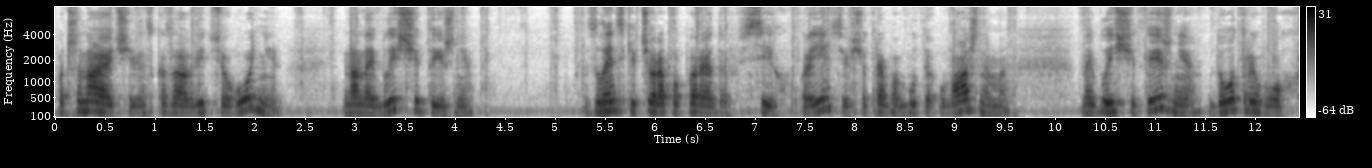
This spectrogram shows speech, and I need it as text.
Починаючи, він сказав, від сьогодні на найближчі тижні. Зеленський вчора попередив всіх українців, що треба бути уважними найближчі тижні до тривог.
